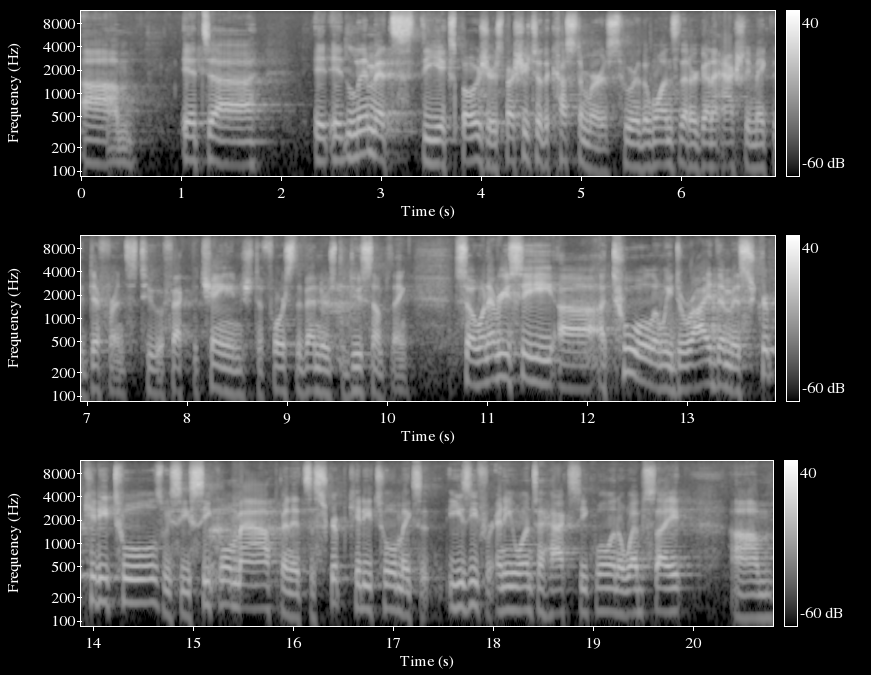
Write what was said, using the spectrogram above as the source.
um, it, uh, it, it, limits the exposure, especially to the customers who are the ones that are going to actually make the difference to affect the change, to force the vendors to do something. So whenever you see uh, a tool and we deride them as script kiddie tools, we see SQL map and it's a script kiddie tool, makes it easy for anyone to hack SQL in a website. Um,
